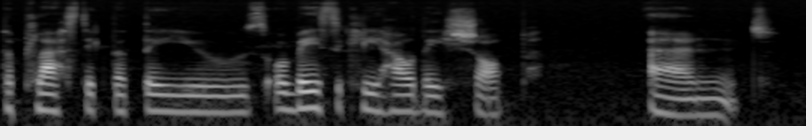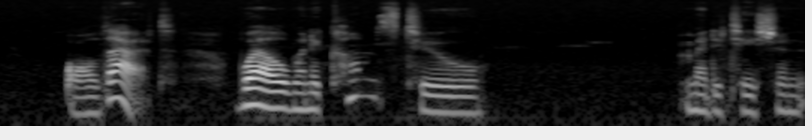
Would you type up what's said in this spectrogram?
the plastic that they use, or basically how they shop and all that. Well, when it comes to meditation,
